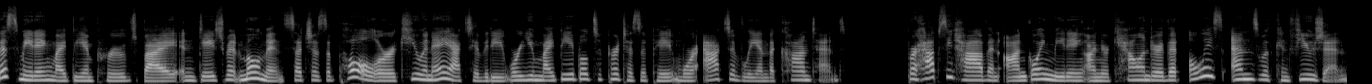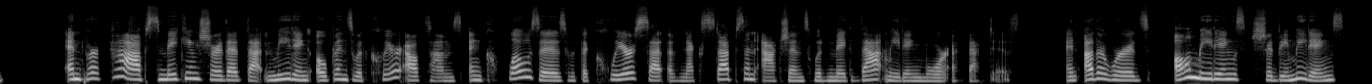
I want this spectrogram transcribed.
This meeting might be improved by engagement moments such as a poll or a Q&A activity where you might be able to participate more actively in the content. Perhaps you have an ongoing meeting on your calendar that always ends with confusion. And perhaps making sure that that meeting opens with clear outcomes and closes with a clear set of next steps and actions would make that meeting more effective. In other words, all meetings should be meetings,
